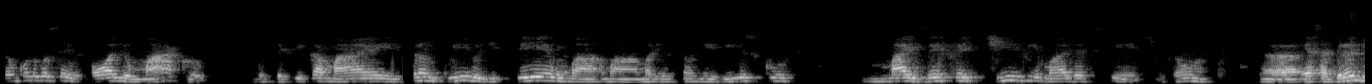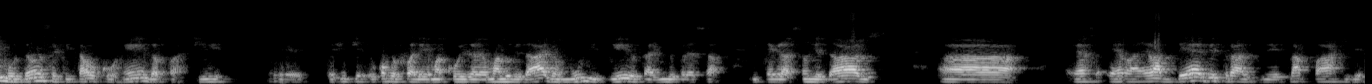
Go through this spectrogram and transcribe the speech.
Então, quando você olha o macro, você fica mais tranquilo de ter uma, uma, uma gestão de risco mais efetiva e mais eficiente. Então, ah, essa grande mudança que está ocorrendo a partir é, a gente, como eu falei, é uma coisa, é uma novidade, o mundo inteiro está indo para essa integração de dados. Essa, ela, ela deve trazer para a parte de,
